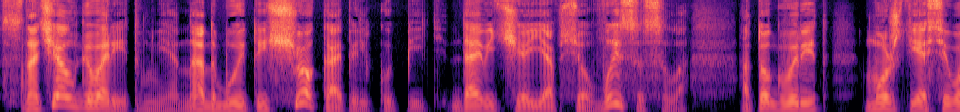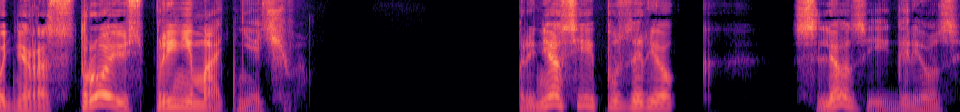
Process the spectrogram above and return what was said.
Сначала говорит мне, надо будет еще капель купить. Давеча я все высосала, а то, говорит, может, я сегодня расстроюсь, принимать нечего. Принес ей пузырек, слезы и грезы.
